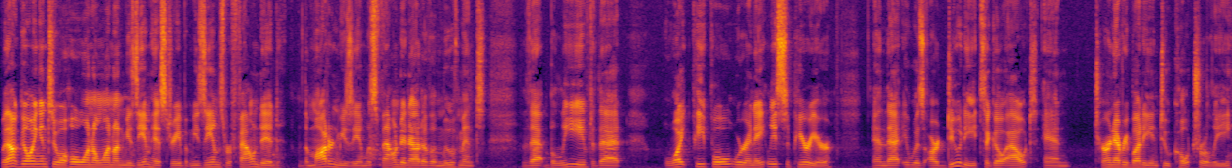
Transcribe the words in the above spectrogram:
without going into a whole one-on-one on museum history, but museums were founded. The modern museum was founded out of a movement that believed that white people were innately superior, and that it was our duty to go out and turn everybody into culturally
